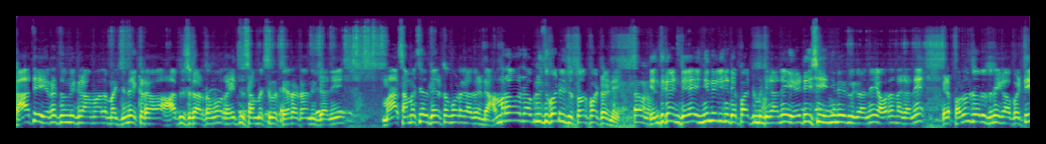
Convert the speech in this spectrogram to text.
కాకపోతే ఇరవై తొమ్మిది గ్రామాల మధ్యన ఇక్కడ ఆఫీసు కడతాము. రైతు సమస్యలు తీరడానికి కానీ మా సమస్యలు తీరటం కూడా కాదండి. అమరావతి అభివృద్ధి కూడా ఇది తోడ్పాటు అండి. ఎందుకంటే ఇంజనీరింగ్ డిపార్ట్మెంట్ కానీ ఏడీసీ ఇంజనీర్లు కానీ ఎవరన్నా కానీ ఇక్కడ పనులు జరుగుతున్నాయి కాబట్టి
